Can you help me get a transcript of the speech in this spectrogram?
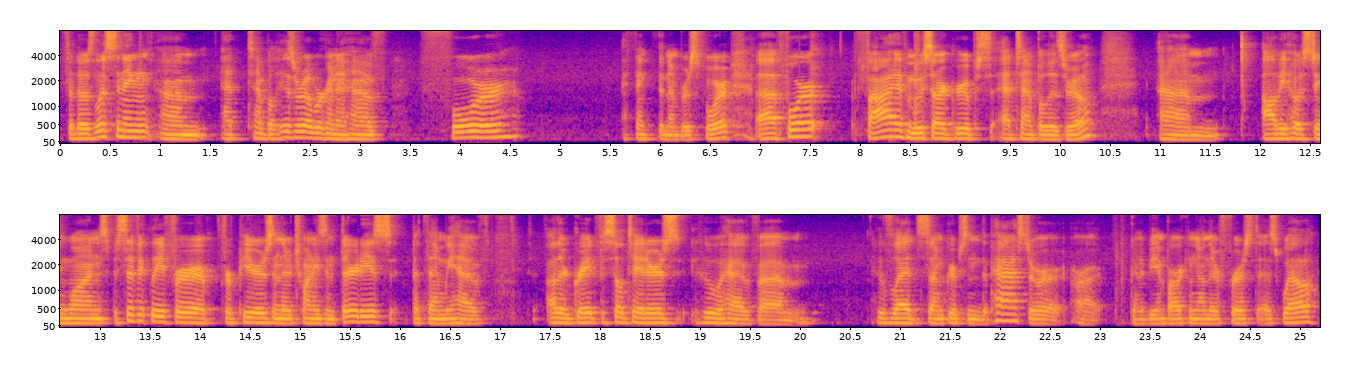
for those listening, um, at Temple Israel, we're going to have four, I think the number is four, uh, four, five Musar groups at Temple Israel. Um, I'll be hosting one specifically for, for peers in their 20s and 30s, but then we have other great facilitators who have um, who've led some groups in the past or are going to be embarking on their first as well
